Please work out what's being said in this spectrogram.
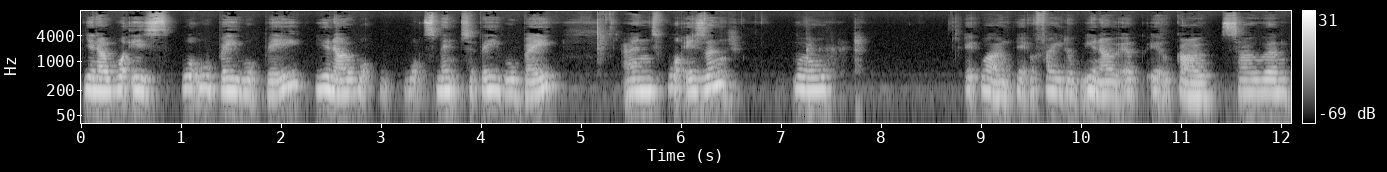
you know, what is, what will be, will be. You know, what what's meant to be will be. And what isn't, well it won't it'll fade you know it'll, it'll go so um,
